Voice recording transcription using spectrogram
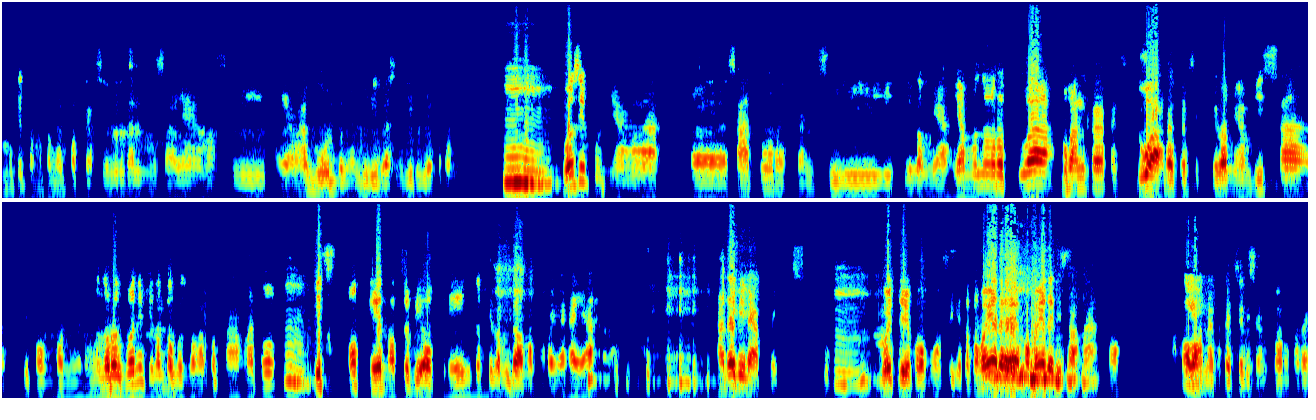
mungkin teman-teman podcast ini kan misalnya masih kayak ragu dengan diri dia sendiri gitu. Hmm. Gue sih punya uh, satu referensi film ya, yang menurut gue bukan referensi dua referensi film yang bisa ditonton gitu. Menurut gue ini film bagus banget. Pertama tuh Hmm. It's Okay Not to Be Okay itu film drama Korea ya. Ada di Netflix. Hmm. Gue jadi promosi gitu. Pokoknya ada pokoknya ada di sana. Oh, tolong Netflixnya disensor karena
